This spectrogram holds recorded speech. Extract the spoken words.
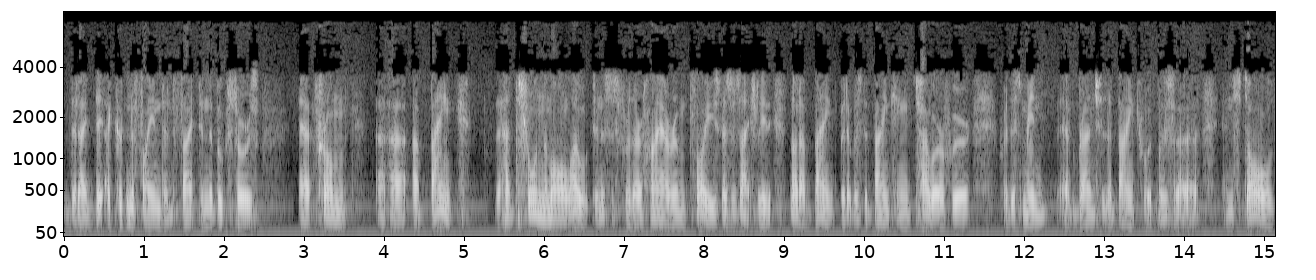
that I did, I couldn't find, in fact, in the bookstores uh, from a, a, a bank that had thrown them all out, and this is for their higher employees. This is actually not a bank, but it was the banking tower where where this main uh, branch of the bank was uh, installed.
